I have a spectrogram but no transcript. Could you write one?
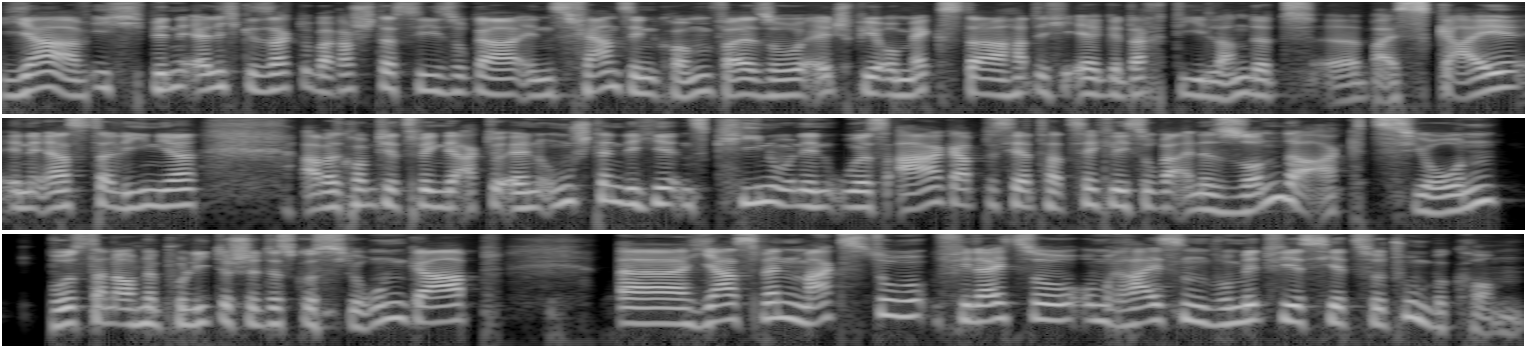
Ja, ich bin ehrlich gesagt überrascht, dass sie sogar ins Fernsehen kommen, weil so HBO Max, da hatte ich eher gedacht, die landet äh, bei Sky in erster Linie. Aber kommt jetzt wegen der aktuellen Umstände hier ins Kino. In den USA gab es ja tatsächlich sogar eine Sonderaktion, wo es dann auch eine politische Diskussion gab. Äh, ja, Sven, magst du vielleicht so umreißen, womit wir es hier zu tun bekommen?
